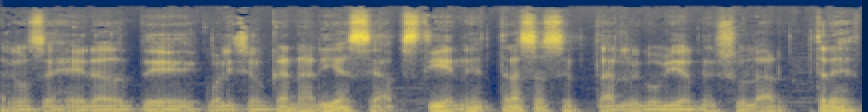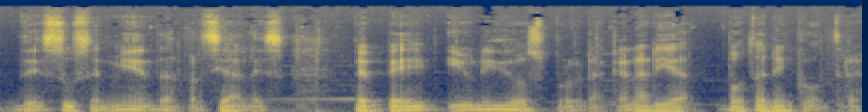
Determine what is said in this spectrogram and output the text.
La consejera de Coalición Canaria se abstiene tras aceptar el gobierno insular tres de sus enmiendas parciales. PP y Unidos por Gran Canaria votan en contra.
